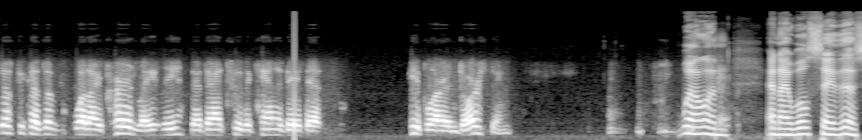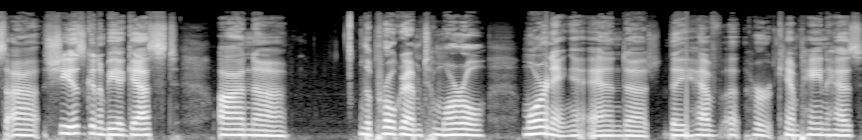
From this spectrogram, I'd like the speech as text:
just because of what I've heard lately that that's who the candidate that people are endorsing. Well, and and I will say this: uh, she is going to be a guest on uh, the program tomorrow morning, and uh, they have uh, her campaign has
